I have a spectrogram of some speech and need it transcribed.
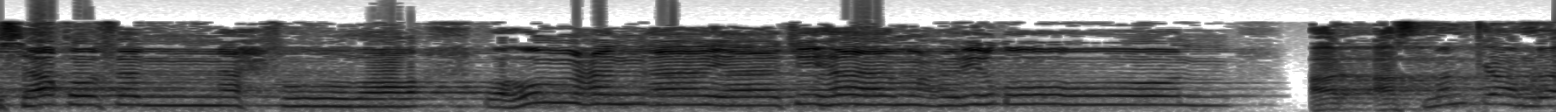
سقفا محفوظا وهم عن آياتها معرضون আর আসমানকে আমরা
